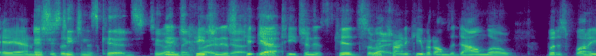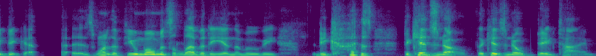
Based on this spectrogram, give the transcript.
and and she's but- teaching his kids too. I and think, teaching right? his yeah, ki- yeah, teaching his kids. So Right. he's trying to keep it on the down low. But it's funny because it's one of the few moments of levity in the movie because the kids know the kids know big time,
